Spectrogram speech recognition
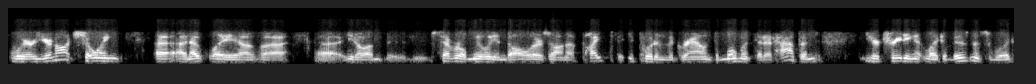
where you're not showing uh, an outlay of uh, uh, you know um, several million dollars on a pipe that you put in the ground the moment that it happened. You're treating it like a business would,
